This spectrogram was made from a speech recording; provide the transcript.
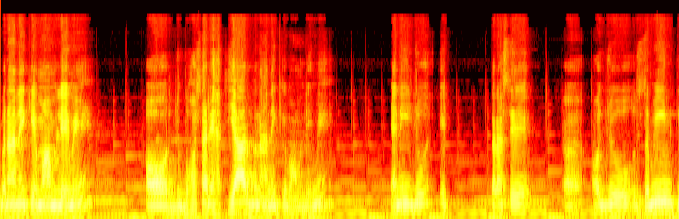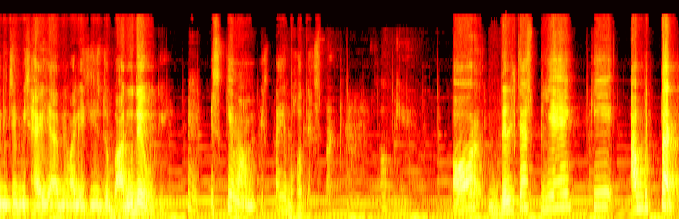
बनाने के मामले में और जो बहुत सारे हथियार बनाने के मामले में यानी जो एक तरह से और जो ज़मीन के नीचे बिछाई जाने वाली चीज़ जो बारूदे होती हैं हम्म। इसके मामले इसका ये बहुत एक्सपर्ट है ओके और दिलचस्प ये है कि अब तक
